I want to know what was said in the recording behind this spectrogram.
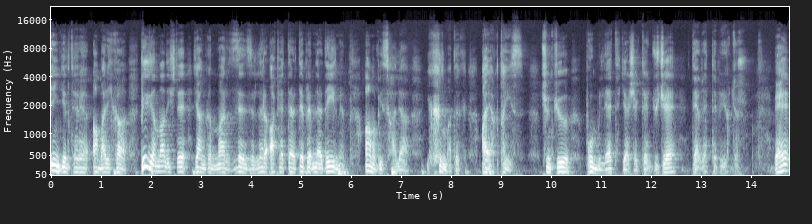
İngiltere, Amerika, bir yandan işte yangınlar, zelzeleler, afetler, depremler değil mi? Ama biz hala yıkılmadık, ayaktayız. Çünkü bu millet gerçekten yüce, devlet de büyüktür. Ve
